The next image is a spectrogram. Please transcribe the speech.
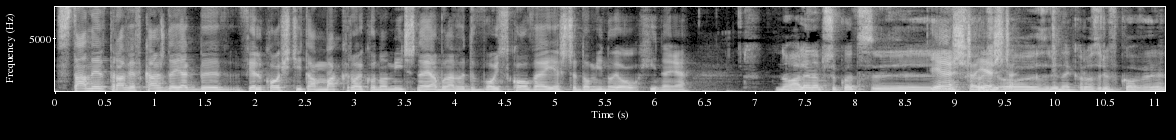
Stany prawie w każdej jakby wielkości tam makroekonomicznej albo nawet wojskowej jeszcze dominują Chiny, nie? No ale na przykład yy, Jeszcze, jeśli chodzi jeszcze. o rynek rozrywkowy,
